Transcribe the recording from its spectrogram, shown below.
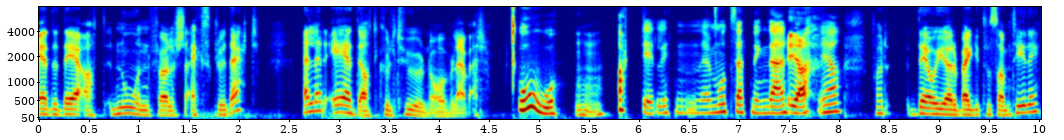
Er det det at noen føler seg ekskludert, eller er det at kulturen overlever? Oh, mm. artig liten eh, motsetning der. Ja, Ja. for det å gjøre begge to samtidig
